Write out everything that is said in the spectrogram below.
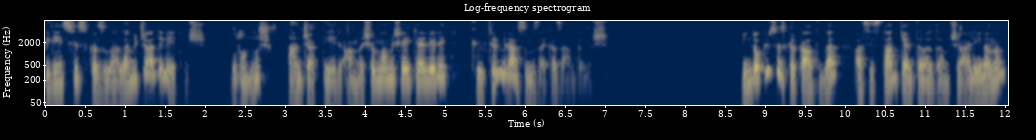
bilinçsiz kazılarla mücadele etmiş. Bulunmuş ancak değeri anlaşılmamış heykelleri kültür mirasımıza kazandırmış. 1946'da asistanken tanıdığım Şahli İnan'ın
